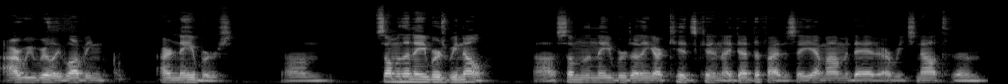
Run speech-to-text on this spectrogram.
Are we really loving our neighbors? Um, some of the neighbors we know. Uh, some of the neighbors I think our kids can identify to say, yeah, mom and dad are reaching out to them.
